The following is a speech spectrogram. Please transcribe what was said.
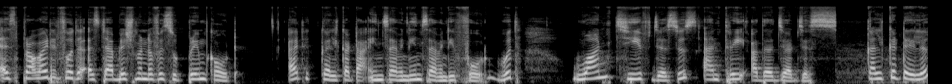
As provided for the establishment of a supreme court at Calcutta in seventeen seventy four with one chief justice and three other judges കൽക്കട്ടയിൽ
